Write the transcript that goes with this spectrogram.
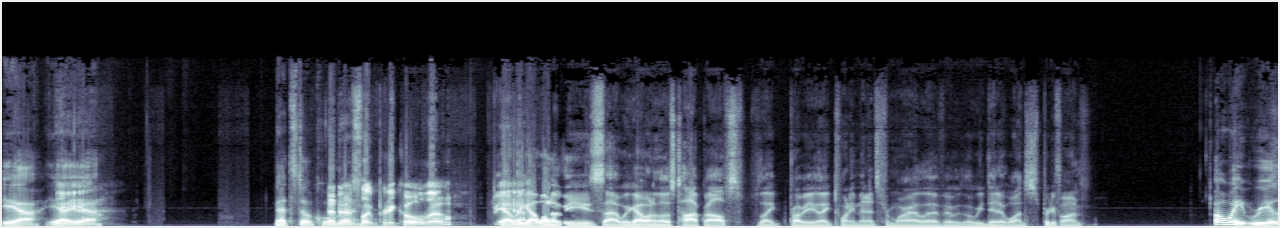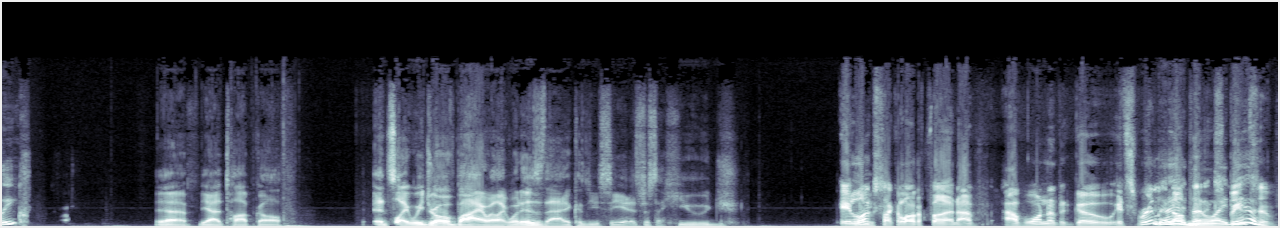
yeah, yeah, yeah, Yeah. That's still cool. that does look pretty cool, though. Yeah, we got one of these. Uh, we got one of those top golfs, like probably like twenty minutes from where I live. It was, we did it once. Pretty fun. oh wait, really? Yeah, yeah, top golf. It's like we drove by. We're like, what is that? Because you see it. It's just a huge. It looks like a lot of fun. I've I've wanted to go. It's really I not had that no idea. expensive.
